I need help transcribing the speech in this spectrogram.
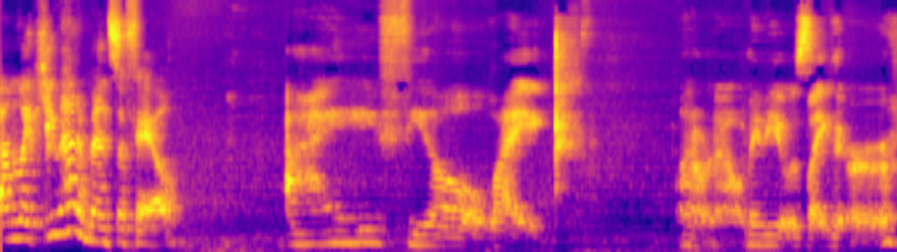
I'm like, you had a Mensa fail. I feel like I don't know. Maybe it was like er,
